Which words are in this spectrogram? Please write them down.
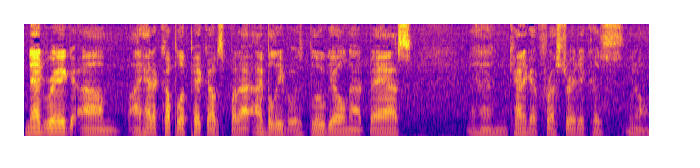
Ned rig. Um, I had a couple of pickups, but I, I believe it was bluegill, not bass, and kind of got frustrated because you know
